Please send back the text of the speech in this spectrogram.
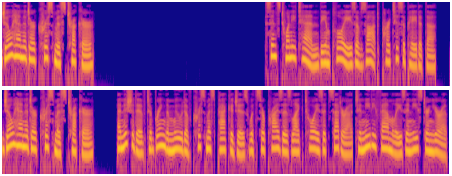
Johanniter Christmas Trucker Since 2010 the employees of Zott participate at the Johanniter Christmas Trucker initiative to bring the mood of Christmas packages with surprises like toys etc. to needy families in Eastern Europe.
